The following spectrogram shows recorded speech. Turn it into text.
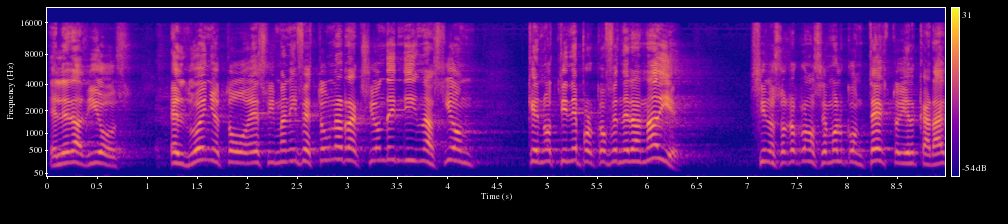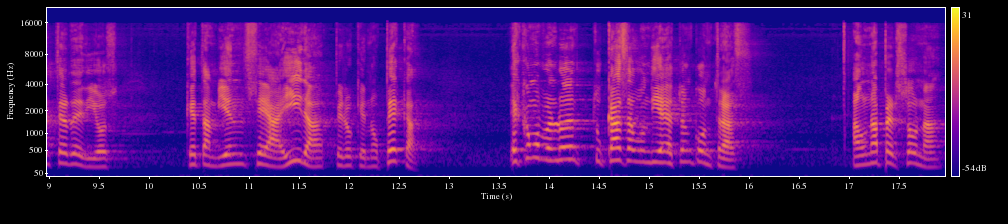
él era Dios, el dueño de todo eso, y manifestó una reacción de indignación que no tiene por qué ofender a nadie. Si nosotros conocemos el contexto y el carácter de Dios, que también se aira, pero que no peca. Es como ponerlo en tu casa un día esto encontrás a una persona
